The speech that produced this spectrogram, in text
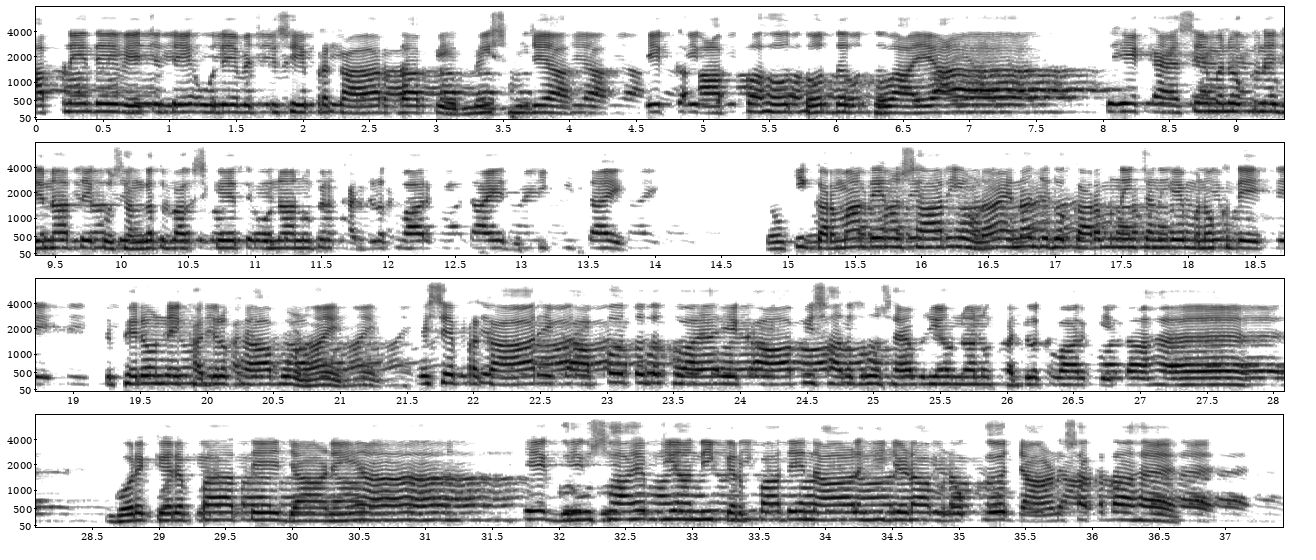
ਆਪਣੇ ਦੇ ਵਿੱਚ ਤੇ ਉਹਦੇ ਵਿੱਚ ਕਿਸੇ ਪ੍ਰਕਾਰ ਦਾ ਭੇਦ ਨਹੀਂ ਸਮਝਿਆ। ਇੱਕ ਆਪਹੁ ਤੁਧ ਖਵਾਇਆ ਤੇ ਇੱਕ ਐਸੇ ਮਨੁੱਖ ਨੇ ਜਿਨ੍ਹਾਂ ਤੇ ਕੁਸੰਗਤ ਬਖਸ਼ ਕੇ ਤੇ ਉਹਨਾਂ ਨੂੰ ਫਿਰ ਖੱਜਲ ਖਵਾਰ ਕੀਤਾ ਏ, ਦੁਖੀ ਕੀਤਾ ਏ। ਕਿਉਂਕਿ ਕਰਮਾਂ ਦੇ ਅਨੁਸਾਰ ਹੀ ਹੋਣਾ ਹੈ ਨਾ, ਜਦੋਂ ਕਰਮ ਨਹੀਂ ਚੰਗੇ ਮਨੁੱਖ ਦੇ, ਤੇ ਫਿਰ ਉਹਨੇ ਖੱਜਲ ਖਰਾਬ ਹੋਣਾ ਹੈ ਇਸੇ ਪ੍ਰਕਾਰ ਇੱਕ ਆਪ ਤੁਧ ਖਵਾਇਆ ਇੱਕ ਆਪ ਹੀ ਸਤਿਗੁਰੂ ਸਾਹਿਬ ਜੀ ਉਹਨਾਂ ਨੂੰ ਖੱਜਲ ਖਵਾਰ ਕੀਤਾ ਹੈ। ਗੁਰ ਕਿਰਪਾ ਤੇ ਜਾਣਿਆ, ਇਹ ਗੁਰੂ ਸਾਹਿਬ ਜੀਆਂ ਦੀ ਕਿਰਪਾ ਦੇ ਨਾਲ ਹੀ ਜਿਹੜਾ ਮਨੁੱਖ ਜਾਣ ਸਕਦਾ ਹੈ।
